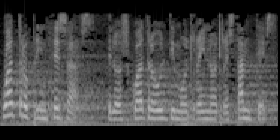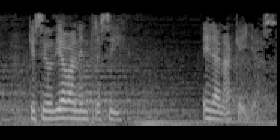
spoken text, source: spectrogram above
Cuatro princesas de los cuatro últimos reinos restantes que se odiaban entre sí eran aquellas.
